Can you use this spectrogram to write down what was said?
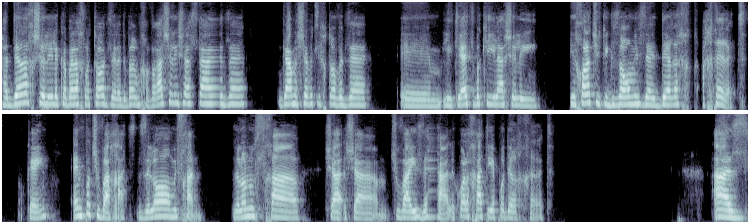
הדרך שלי לקבל החלטות זה לדבר עם חברה שלי שעשתה את זה, גם לשבת לכתוב את זה, אה, להתייעץ בקהילה שלי, יכול להיות שהיא תגזור מזה דרך אחרת, אוקיי? אין פה תשובה אחת, זה לא מבחן, זה לא נוסחה שה, שהתשובה היא זהה, לכל אחת תהיה פה דרך אחרת. אז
